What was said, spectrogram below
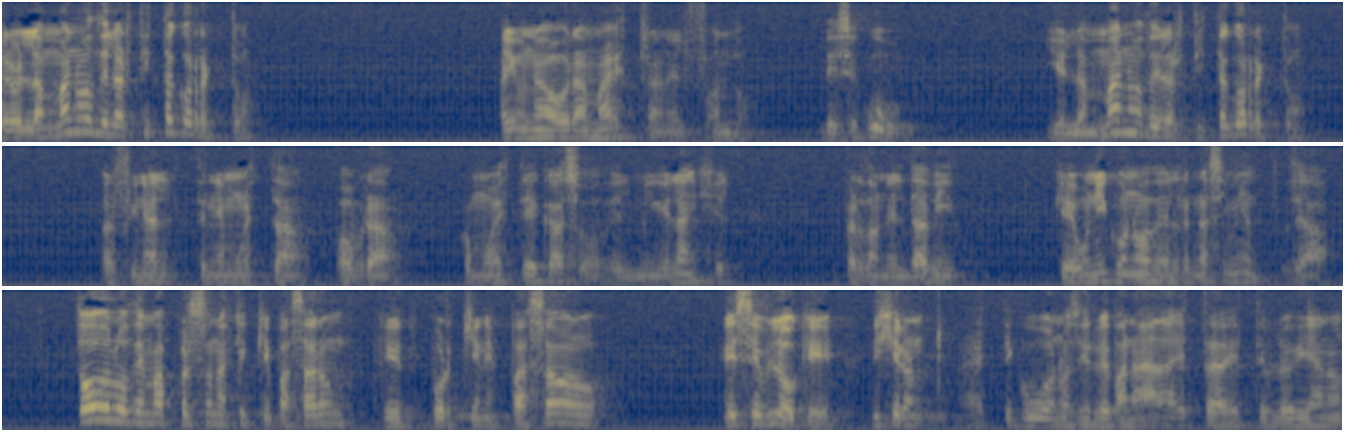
Pero en las manos del artista correcto hay una obra maestra en el fondo de ese cubo. Y en las manos del artista correcto, al final tenemos esta obra, como este caso, el Miguel Ángel, perdón, el David, que es un icono del Renacimiento. O sea, todos los demás personajes que pasaron, que por quienes pasaron ese bloque, dijeron, ah, este cubo no sirve para nada, este bloque ya no,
